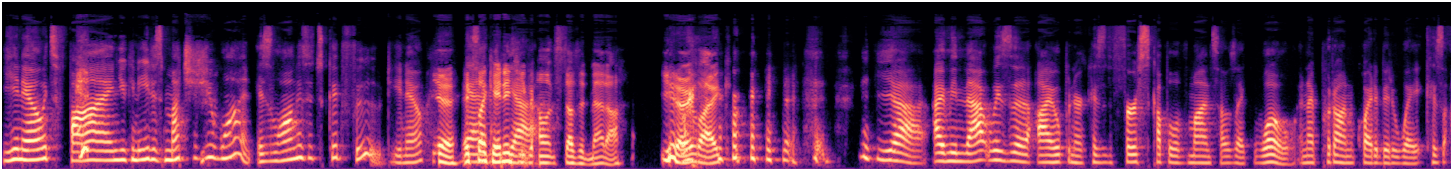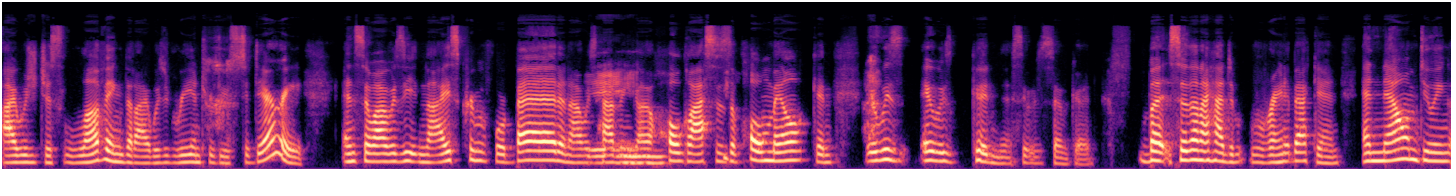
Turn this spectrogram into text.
You know, it's fine. You can eat as much as you want as long as it's good food, you know? Yeah. It's like energy yeah. balance doesn't matter. You know, like, yeah. I mean that was an eye-opener because the first couple of months i was like whoa and i put on quite a bit of weight because i was just loving that i was reintroduced to dairy. And so i was eating the ice cream before bed and i was having uh, whole glasses of whole milk and it was it was goodness it was so good but so then i had to rein it back in and now i'm doing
